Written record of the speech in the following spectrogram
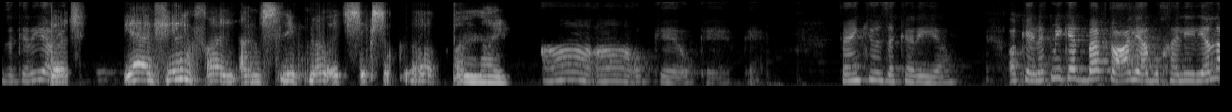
Zakaria, Yes. Yeah, I'm feeling fine. I'm asleep now. It's six o'clock online. Ah, ah, okay, okay, okay. Thank you, Zakaria. Okay, let me get back to Ali Abu Khalil. Yalla,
